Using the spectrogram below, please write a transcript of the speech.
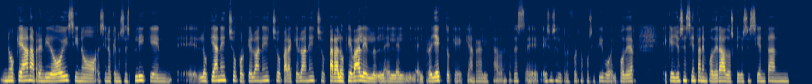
no que han aprendido hoy, sino, sino que nos expliquen eh, lo que han hecho, por qué lo han hecho, para qué lo han hecho, para lo que vale el, proyecto que, han realizado. Entonces, eh, eso es el refuerzo positivo, el poder eh, que ellos se sientan empoderados, que ellos se sientan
